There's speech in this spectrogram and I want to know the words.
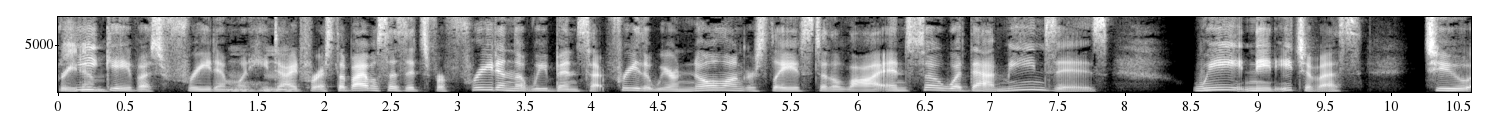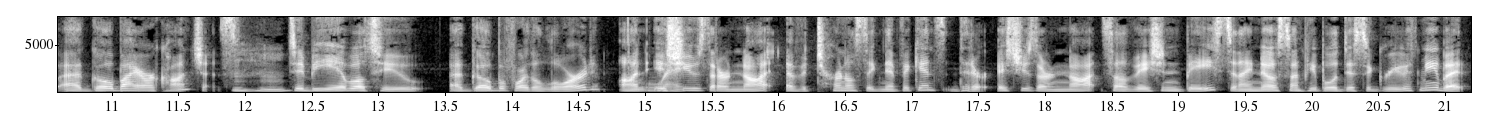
He gave us freedom when he Mhm. died for us. The Bible says it's for freedom that we've been set free, that we are no longer slaves to the law. And so what that means is we need each of us to uh, go by our conscience Mhm. to be able to uh, go before the Lord on Right. issues that are not of eternal significance, that are issues that are not salvation based. And I know some people would disagree with me, but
